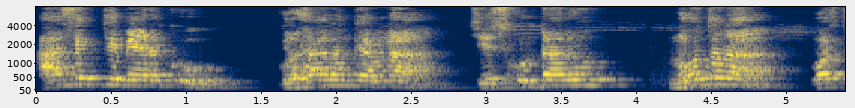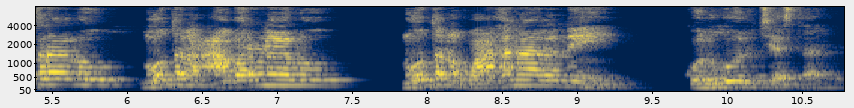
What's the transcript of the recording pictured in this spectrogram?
ఆసక్తి మేరకు గృహాలంకరణ చేసుకుంటారు. నూతన వస్త్రాలు నూతన ఆభరణాలు నూతన వాహనాలని కొనుగోలు చేస్తారు.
